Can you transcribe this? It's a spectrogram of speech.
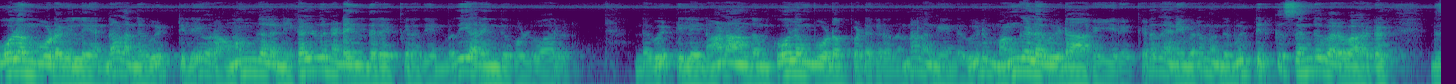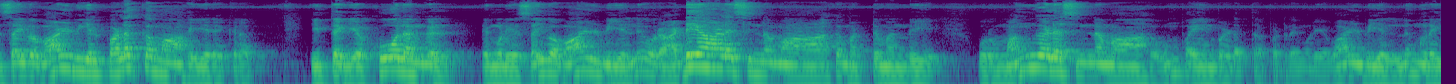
கோலம் போடவில்லை என்றால் அந்த வீட்டிலே ஒரு அமங்கல நிகழ்வு நடந்திருக்கிறது என்பதை அறிந்து கொள்வார்கள். அந்த வீட்டிலே நாளாந்தம் கோலம் போடப்படுகிறது என்றால் அங்கே அந்த வீடு மங்கள வீடாக இருக்கிறது. அனைவரும் அந்த வீட்டிற்கு சென்று வருவார்கள். இது சைவ வாழ்வியல் பழக்கமாக இருக்கிறது. இத்தகைய கோலங்கள் எங்களுடைய சைவ வாழ்வியல்ல ஒரு அடையாள சின்னமாக மட்டுமன்றி ஒரு மங்கள சின்னமாகவும் பயன்படுத்தப்பட்ட எங்களுடைய வாழ்வியலிலும் இறை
